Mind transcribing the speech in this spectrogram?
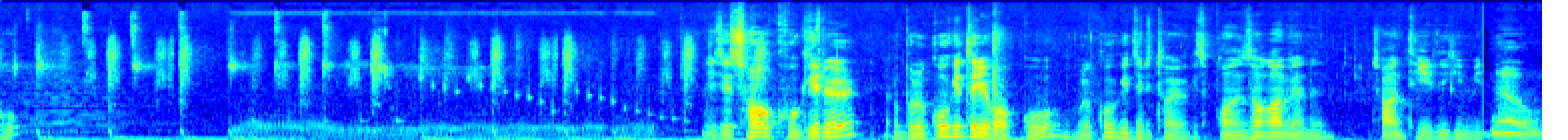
오. 이제 저 고기를 물고기들이 먹고 물고기들이 더 여기서 번성하면은 저한테 이득입니다. No.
